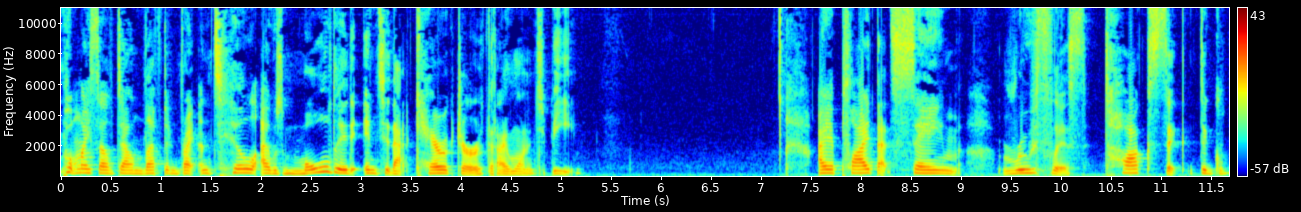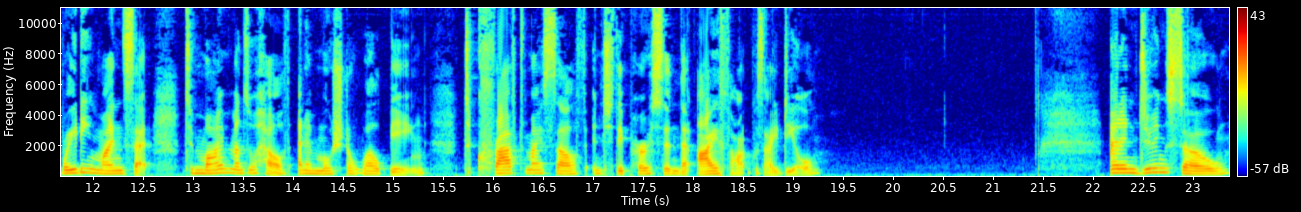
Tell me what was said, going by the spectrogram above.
put myself down left and right until I was molded into that character that I wanted to be. I applied that same ruthless, toxic, degrading mindset to my mental health and emotional well being to craft myself into the person that I thought was ideal. And in doing so,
